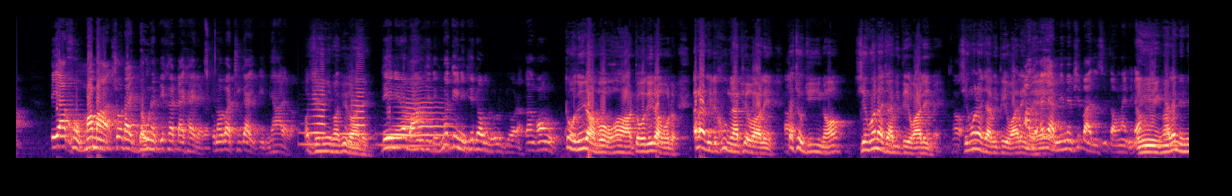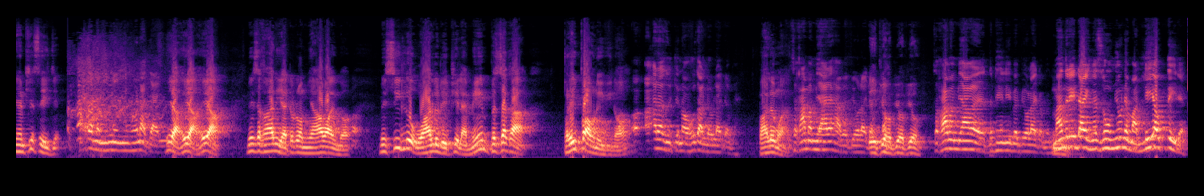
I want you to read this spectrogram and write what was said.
တရားခွန်မမရှော့တိုက်ဒုံနဲ့ပြစ်ခတ်တိုက်ခိုက်တယ်ပဲကျွန်တော်ကထိခိုက်ပြီးများတယ်ပါအဒီနေဘာဖြစ်သွားလဲဒီနေတော့ဘာမှဖြစ်သေးဘူးငှက်ကိန်းနေဖြစ်တော့မလို့လို့ပြောတာကံကောင်းလို့တော်သေးတာပေါ့ဟာတော်သေးတာပေါ့တော့အဲ့ဒါဒီတစ်ခုများဖြစ်သွားလိမ့်ဟုတ်တက်ချုပ်ကြီးနော်ရှင်ခွန်းလာကြပြီးတေသွားလိမ့်မယ်ဟုတ်ရှင်ခွန်းလာကြပြီးတေသွားလိမ့်အဲ့မယ်ဒါအဲ့ရမြင်မြင်ဖြစ်ပါစီစုတောင်းလိုက်မယ်နော်အေးငါလည်းမြင်မြန်ဖြစ်စေခြင်းအဲ့ဒါမှမြင်မြင်မြင်ခွန်းလာကြရင်ဟေ့ရဟေ့ရဟေ့ရမင်းစကားတွေကတော်တော်များသွားပြီနော်မင်းစီလို့ဝါလို့တွေဖြစ်လာမင်းပါဇက်က ဘရိတ်ပေါက်နေပြီနော်အဲ့ဒါဆိုကျွန်တော်ဟိုစားလောက်လိုက်တော့မယ်ဘာလို့မလဲစကားမများတဲ့ဟာပဲပြောလိုက်တော့အေးပြောပြောပြောစကားမများတဲ့တင်းလေးပဲပြောလိုက်တော့မယ်မန္တလေးတိုင်းငဇုံမြို့နယ်မှာ၄ယောက်သေတယ်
